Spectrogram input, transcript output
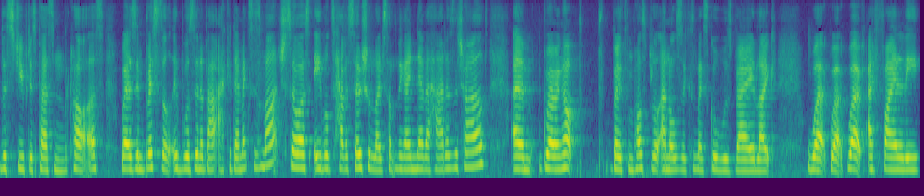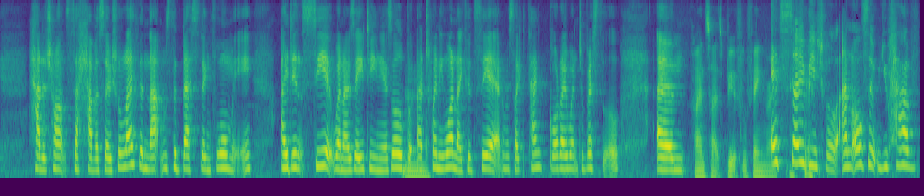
the stupidest person in the class, whereas in Bristol, it wasn't about academics as much. So I was able to have a social life, something I never had as a child. Um, growing up, both from hospital and also because my school was very like work, work, work. I finally had a chance to have a social life, and that was the best thing for me. I didn't see it when I was 18 years old, but at 21 I could see it, and I was like, thank God I went to Bristol. Um, Hindsight's a beautiful thing, right? it's so beautiful, and also you have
